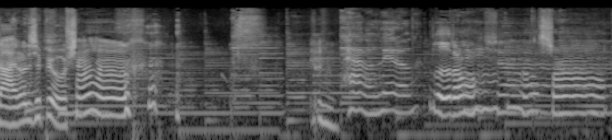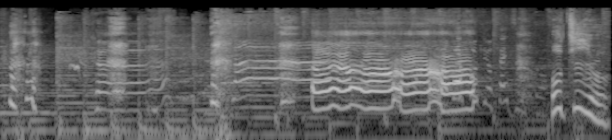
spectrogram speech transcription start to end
Dai, non lo dice più. Have a little Oddio!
